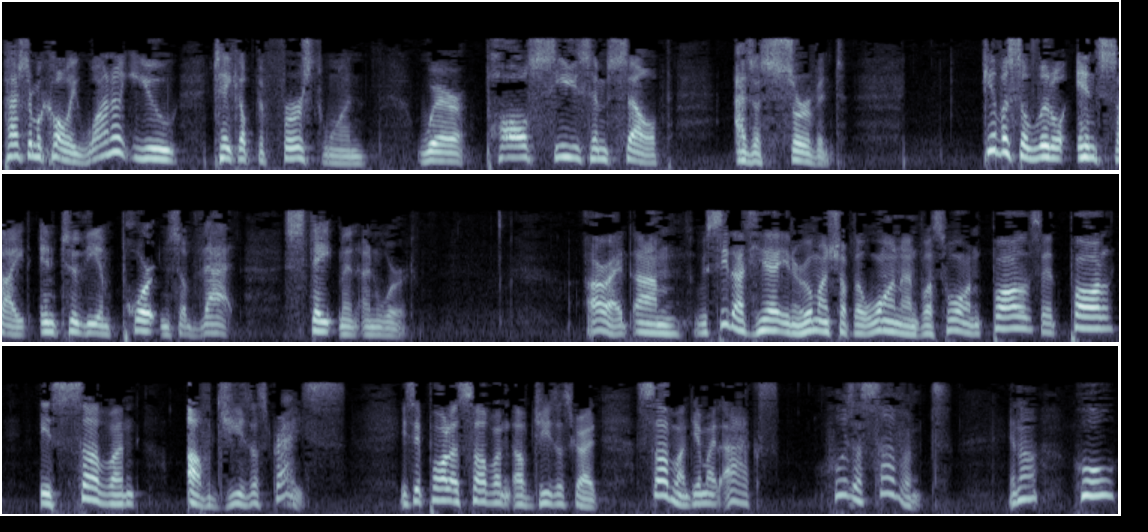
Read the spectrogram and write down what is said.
Pastor Macaulay, why don't you take up the first one where Paul sees himself as a servant? Give us a little insight into the importance of that statement and word. All right. Um, we see that here in Romans chapter 1 and verse 1. Paul said, Paul is servant of Jesus Christ. He said, Paul is servant of Jesus Christ. Servant, you might ask, who's a servant? You know, who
